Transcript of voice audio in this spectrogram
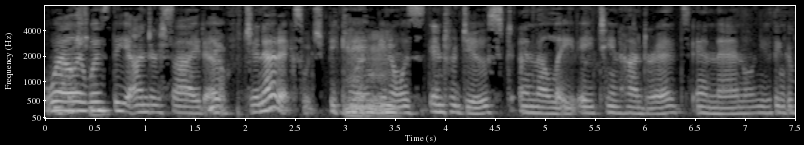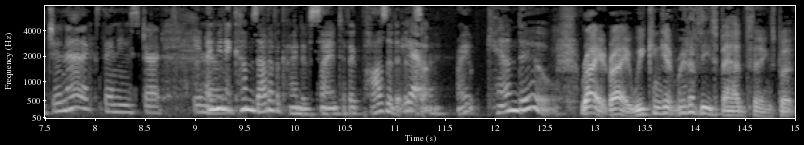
Well, it was the underside of Yeah. genetics, which became, Mm-hmm. you know, was introduced in the late 1800s. And then when you think of genetics, then you start, you know. I mean, it comes out of a kind of scientific positivism, right? Can do. Right, right. We can get rid of these bad things, but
